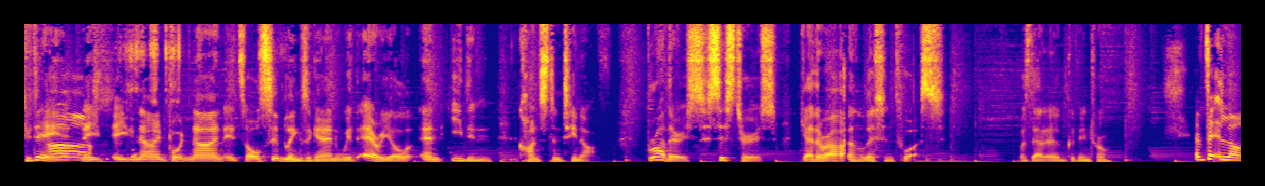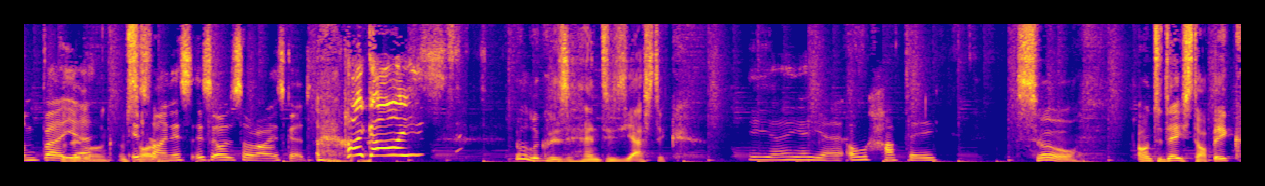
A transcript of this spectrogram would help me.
Today at ah. 89.9, it's all siblings again with Ariel and Eden Konstantinov. Brothers, sisters, gather up and listen to us. Was that a good intro? A bit long, but A yeah, long. It's fine. It's it's, it's all right. It's good. Hi guys. Oh, look who's enthusiastic. Yeah, yeah, yeah. Oh, happy. So, on today's topic,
